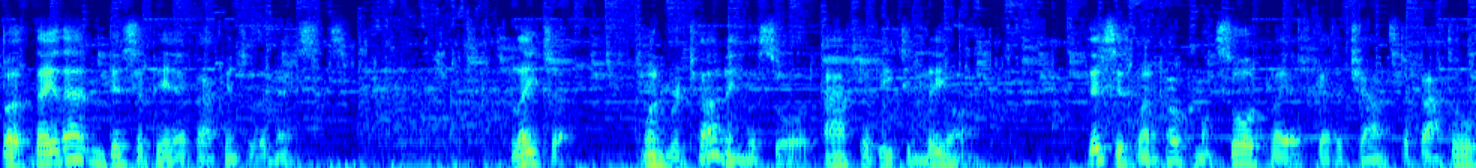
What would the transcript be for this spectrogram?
but they then disappear back into the mists. Later, when returning the sword after beating Leon, this is when Pokemon Sword players get a chance to battle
